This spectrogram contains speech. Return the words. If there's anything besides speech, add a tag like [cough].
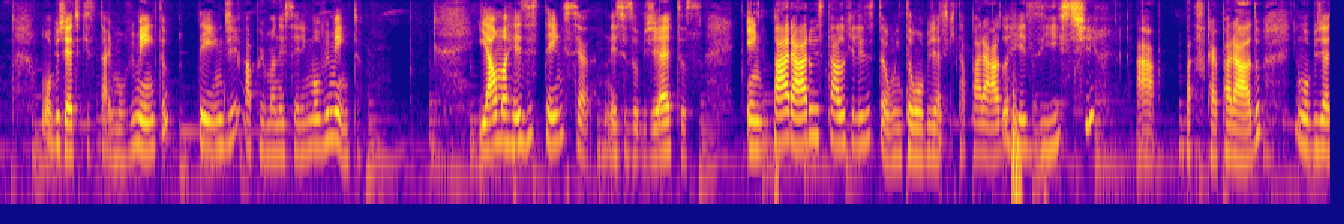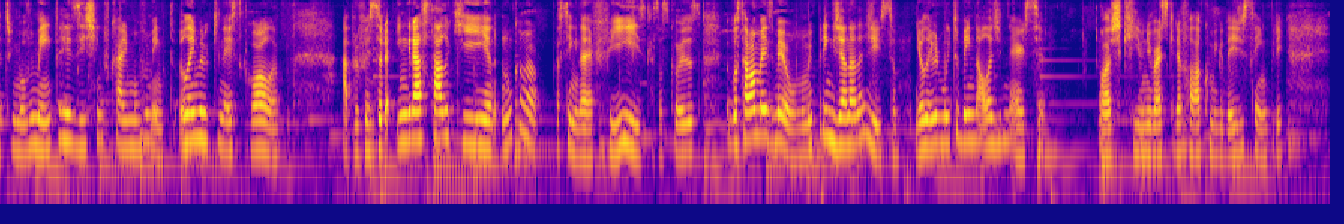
Um objeto que está em movimento tende a permanecer em movimento. E há uma resistência nesses objetos em parar o estado que eles estão. Então, o objeto que está parado resiste a ficar parado e um objeto em movimento resiste em ficar em movimento. Eu lembro que na escola a professora. Engraçado que eu nunca, assim, né, física, essas coisas. Eu gostava, mas, meu, não me prendia nada disso. Eu lembro muito bem da aula de inércia. Eu acho que o universo queria falar comigo desde sempre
